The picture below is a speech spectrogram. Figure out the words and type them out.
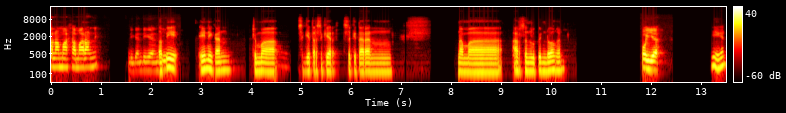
nama samaran nih. Diganti-ganti. Tapi ini kan cuma sekitar sekitar sekitaran nama Arsene Lupin doang kan? Oh iya. Iya kan?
